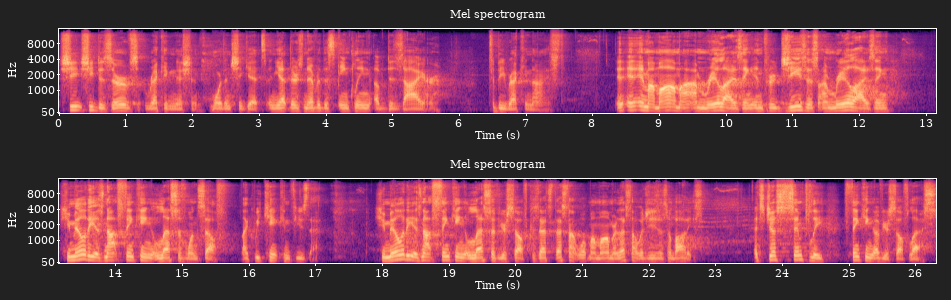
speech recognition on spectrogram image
She, she deserves recognition more than she gets, and yet there's never this inkling of desire to be recognized. In, in, my mom, I'm realizing, and through Jesus, I'm realizing Humility is not thinking less of oneself. Like, we can't confuse that. Humility is not thinking less of yourself, because that's, that's not what my mom or that's not what Jesus embodies. It's just simply thinking of yourself less.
